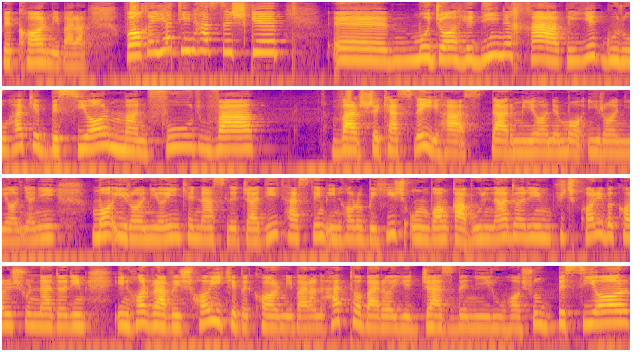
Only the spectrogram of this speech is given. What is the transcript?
به کار می‌برند واقعیت این هستش که مجاهدین خلق یک گروهک بسیار منفور و ورشکسته ای هست در میان ما ایرانیان. یعنی ما ایرانیایی که نسل جدید هستیم اینها رو به هیچ عنوان قبول نداریم هیچ کاری به کارشون نداریم. اینها روش هایی که به کار می‌برن حتی برای جذب نیروهاشون بسیار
